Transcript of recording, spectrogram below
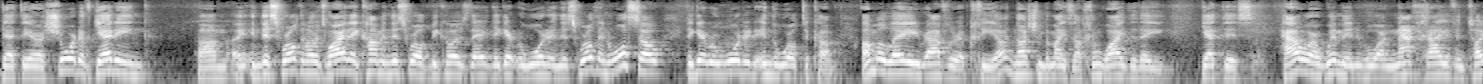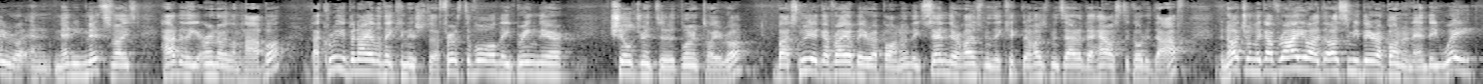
that they are assured of getting um, in this world. In other words, why they come in this world? Because they, they get rewarded in this world, and also they get rewarded in the world to come. Amalei Ravler Ebchia, Nashim B'mai Why do they get this? How are women who are not chayiv in Torah and many mitzvahs, how do they earn olam haba? First of all, they bring their children to learn Torah. Basnuya Beirabanan, they send their husbands, they kick their husbands out of the house to go to Daf. And they wait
